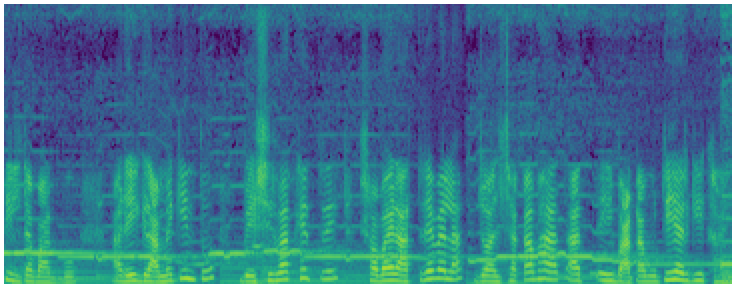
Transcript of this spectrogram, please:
তিলটা বাটবো। আর এই গ্রামে কিন্তু বেশিরভাগ ক্ষেত্রে সবাই রাত্রেবেলা জল ছাকা ভাত আর এই বাটাবুটি আর কি খায়।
